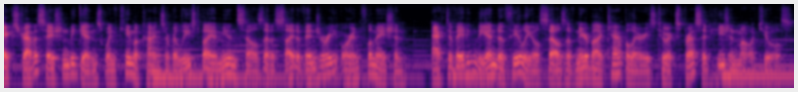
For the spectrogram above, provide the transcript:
Extravasation begins when chemokines are released by immune cells at a site of injury or inflammation, activating the endothelial cells of nearby capillaries to express adhesion molecules.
